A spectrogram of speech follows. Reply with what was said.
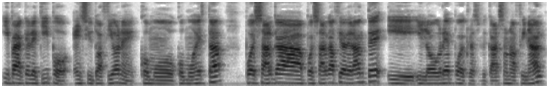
y para que el equipo en situaciones como, como esta pues salga, pues salga hacia adelante y, logre pues clasificarse a una final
